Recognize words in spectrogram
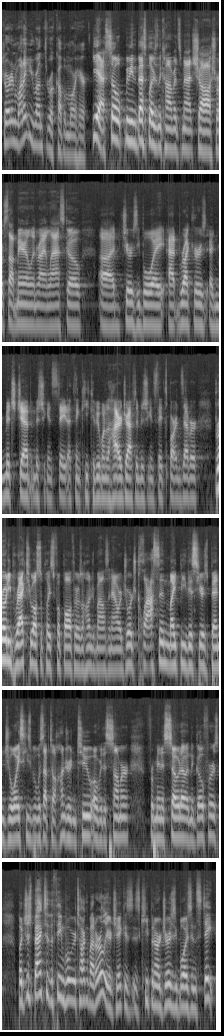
Jordan, why don't you run through a couple more here? Yeah, so I mean, the best players in the conference: Matt Shaw, shortstop Maryland, Ryan Lasko, uh, Jersey boy at Rutgers, and Mitch Jebb at Michigan State. I think he could be one of the higher drafted Michigan State Spartans ever. Brody Brecht, who also plays football, throws 100 miles an hour. George Klassen might be this year's Ben Joyce. He was up to 102 over the summer for Minnesota and the Gophers. But just back to the theme of what we were talking about earlier, Jake, is, is keeping our Jersey boys in state.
